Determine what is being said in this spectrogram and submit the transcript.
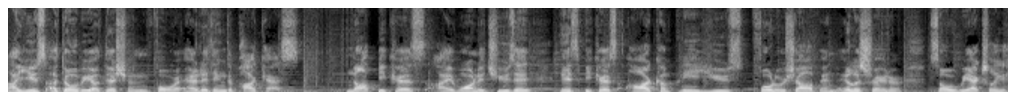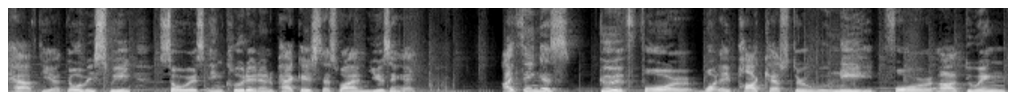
I use Adobe Audition for editing the podcast. Not because I want to choose it, it's because our company use Photoshop and Illustrator. So we actually have the Adobe suite, so it's included in the package. That's why I'm using it. I think it's good for what a podcaster will need for uh, doing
